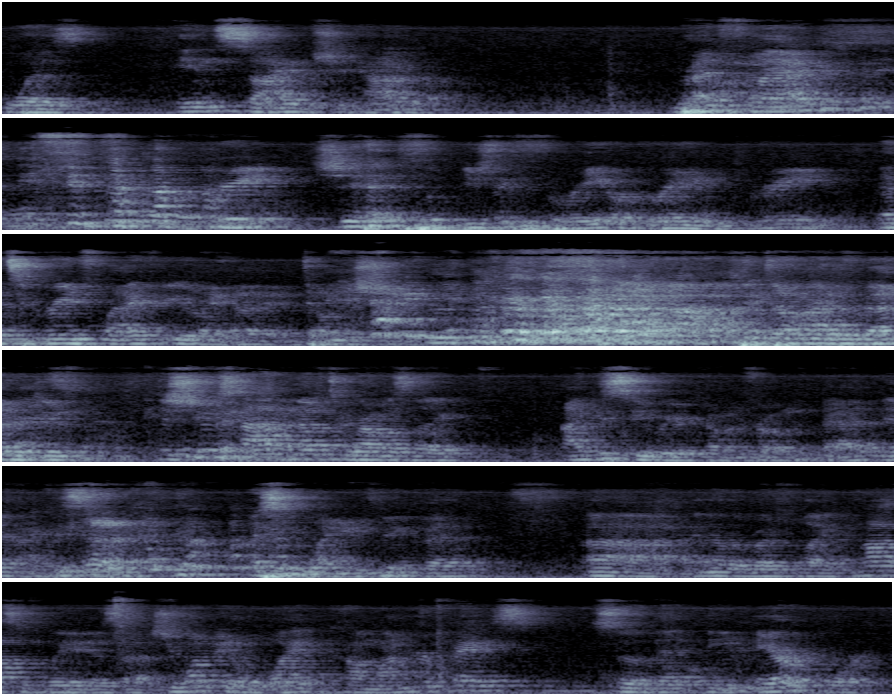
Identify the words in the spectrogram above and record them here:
was inside of Chicago. Red flag? green. She had th- usually three or green. Green. That's a green flag for you, like, uh, dumb shit. the dumber the better, dude. The shoe was hot enough to where I was like, I can see where you're coming from with that. Yeah, I can see. I see why you think that. Uh, another red flag possibly is uh, she wanted me to wipe cum on her face so that the airport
